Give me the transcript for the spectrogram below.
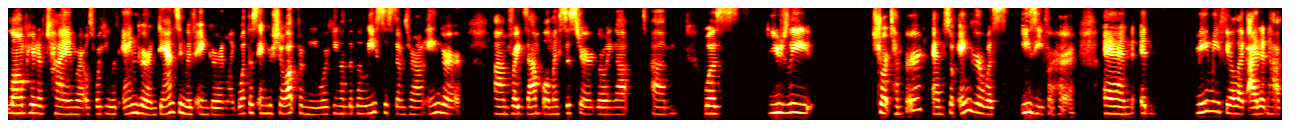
long period of time where I was working with anger and dancing with anger and like what does anger show up for me? Working on the belief systems around anger. Um, for example my sister growing up um, was usually short tempered and so anger was easy for her. And it made me feel like I didn't have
